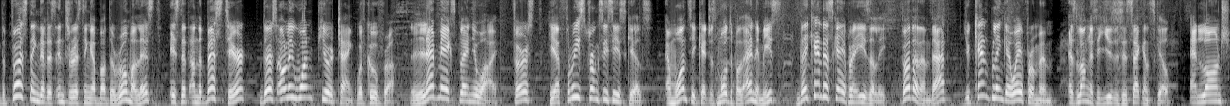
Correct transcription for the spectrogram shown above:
The first thing that is interesting about the Roamer list is that on the best tier, there's only one pure tank with Khufra. Let me explain you why. First, he has 3 strong CC skills, and once he catches multiple enemies, they can't escape him easily. Further than that, you can't blink away from him, as long as he uses his second skill, and launch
